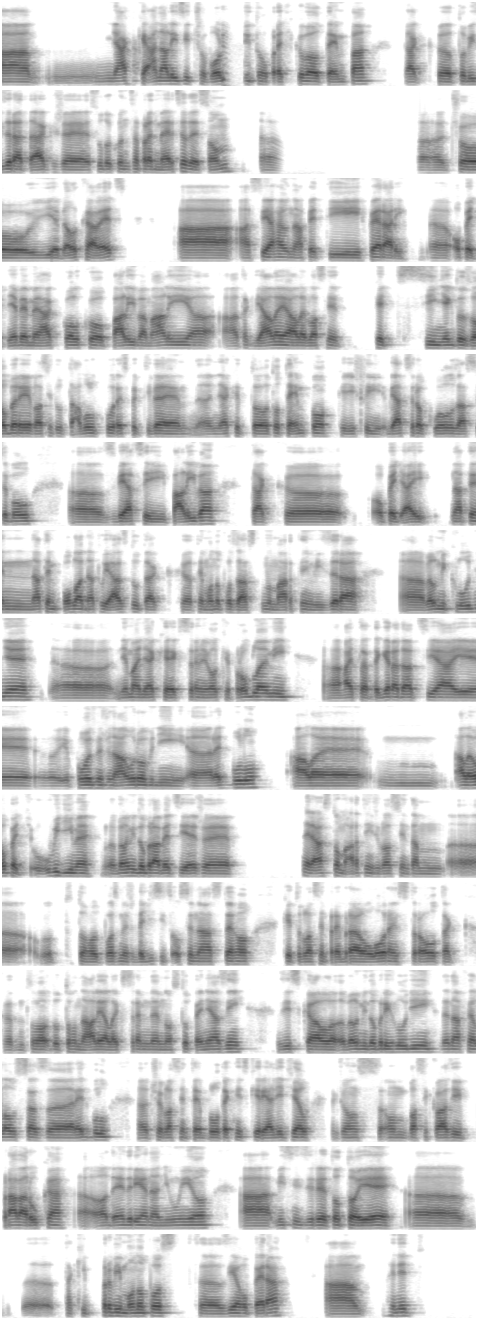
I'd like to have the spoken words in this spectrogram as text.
nejaké analýzy, čo boli toho pretekového tempa, tak e, to vyzerá tak, že sú dokonca pred Mercedesom, e, e, čo je veľká vec a, a siahajú na pety Ferrari. Opäť nevieme, koľko paliva mali a, a tak ďalej, ale vlastne keď si niekto zoberie vlastne tú tabulku, respektíve nejaké to, to tempo, keď išli viacero kôl za sebou z viacej paliva, tak opäť aj na ten, na ten pohľad na tú jazdu, tak ten monopost Aston Martin vyzerá veľmi kľudne, nemá nejaké extrémne veľké problémy, aj tá degradácia je, je povedzme, že na úrovni uh, Red Bullu, ale, um, ale opäť uvidíme. Veľmi dobrá vec je, že Aston Martin, že vlastne tam uh, od toho, povedzme, že 2018, keď to vlastne prebral Lorenz Stroll, tak do toho nalial extrémne množstvo peňazí získal veľmi dobrých ľudí, Dana Fellowsa z Red Bullu, čo je vlastne te, bol technický riaditeľ, takže on, on vlastne kvázi pravá ruka od Adriana Newio a myslím si, že toto je uh, taký prvý monopost z jeho pera. A hneď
